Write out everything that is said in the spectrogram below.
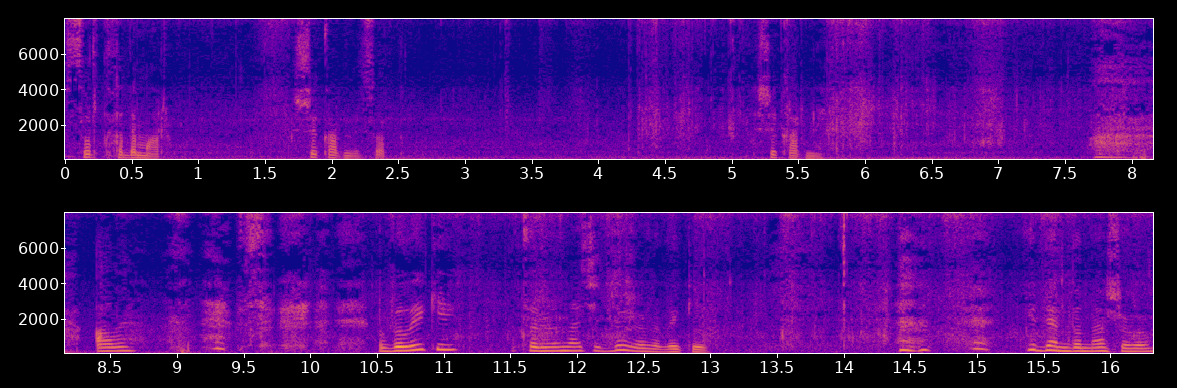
Сорт Хадамар. Шикарний сорт. Шикарний. Але великий, це не значить дуже великий. Йдемо до нашого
